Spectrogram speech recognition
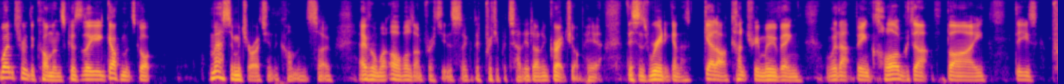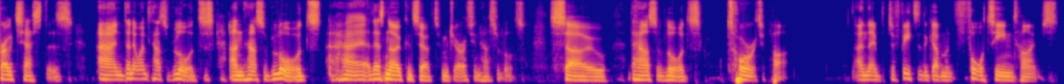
went through the Commons because the government's got massive majority in the Commons. So everyone went, oh, well done, Priti. This is a, Priti Patel. You've done a great job here. This is really going to get our country moving without being clogged up by these protesters. And then it went to the House of Lords, and the House of Lords, uh, there's no Conservative majority in the House of Lords. So the House of Lords tore it apart and they defeated the government 14 times.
